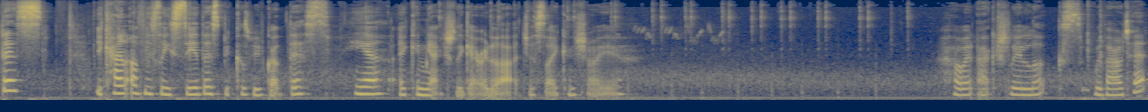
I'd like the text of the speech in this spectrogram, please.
this. You can't obviously see this because we've got this here. I can actually get rid of that just so I can show you how it actually looks without it.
